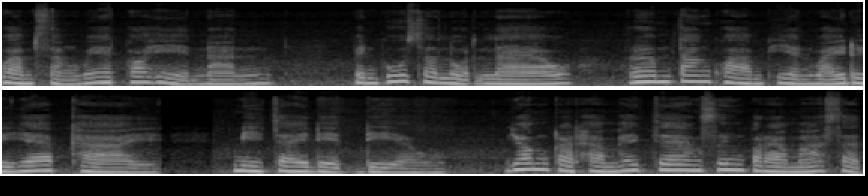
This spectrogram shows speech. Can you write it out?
ความสังเวชเพราะเหตุนั้น เป็นผู้สลดแล้ว เริ่มตั้งความเพียรไว้โดยแยบคาย มีใจเด็ดเดี่ยว ย่อมกระทำให้แจ้งซึ่งปรามาสัจ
